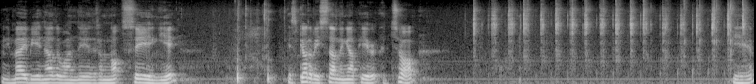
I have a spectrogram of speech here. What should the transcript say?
There may be another one there that I'm not seeing yet. There's got to be something up here at the top. Yeah.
